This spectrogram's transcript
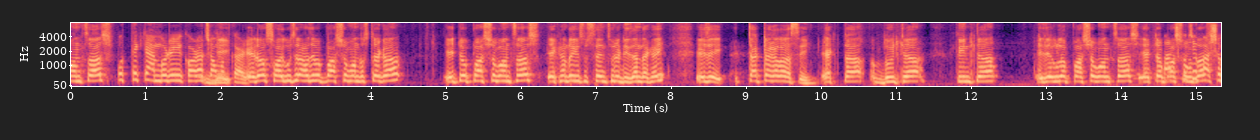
পঞ্চাশ। প্রত্যেকটা এমব্রয়ডারি করা চমৎকার। এটাও ছয় গুছি রাখা যাবে পাঁচশো পঞ্চাশ টাকা। এটাও পাঁচশো পঞ্চাশ। এখান থেকে কিছু সেঞ্চুরি ডিজাইন দেখাই। এই যে চারটা কালার আছে। একটা দুইটা তিনটা এই যেগুলো পাঁচশো পঞ্চাশ একটা পাঁচশো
